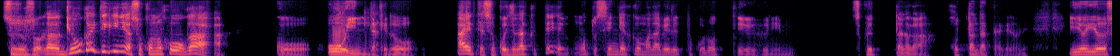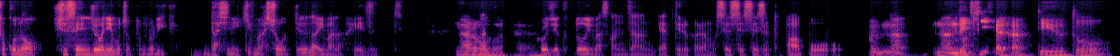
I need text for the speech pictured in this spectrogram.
そうそうそう。だから業界的にはそこの方が、こう、多いんだけど、あえてそこじゃなくて、もっと戦略を学べるところっていうふうに作ったのが発端だったけどね。いよいよそこの主戦場にもちょっと乗り出しに行きましょうっていうのは今のフェーズ。なるほどね。プロジェクトを今散々やってるから、もうせっせせっせとパワポを。ななんで聞いたかっていうと、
